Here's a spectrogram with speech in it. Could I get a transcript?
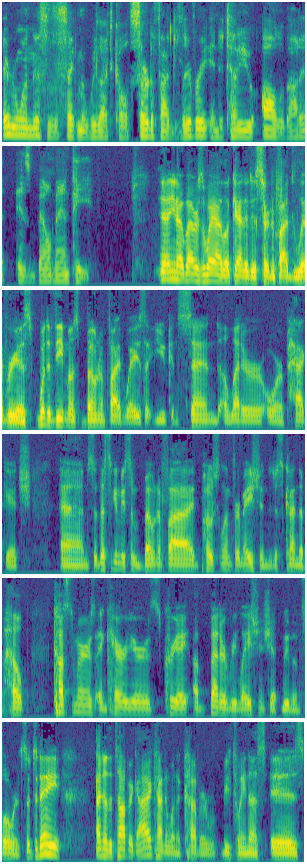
Everyone, this is a segment we like to call Certified Delivery, and to tell you all about it is Mailman P. Yeah, you know, Bowers, the way I look at it is certified delivery is one of the most bona fide ways that you can send a letter or a package. Um, so this is going to be some bona fide postal information to just kind of help customers and carriers create a better relationship moving forward. So today, I know the topic I kind of want to cover between us is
